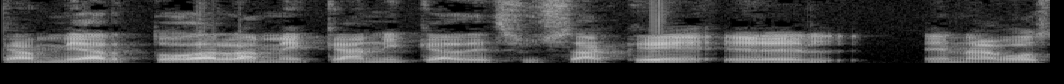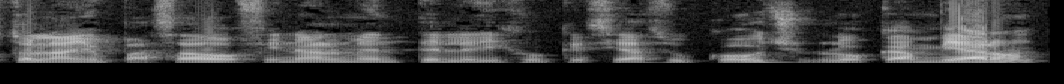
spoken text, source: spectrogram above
cambiar toda la mecánica de su saque en agosto del año pasado. Finalmente le dijo que sea su coach, lo cambiaron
